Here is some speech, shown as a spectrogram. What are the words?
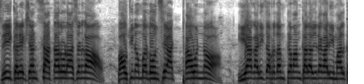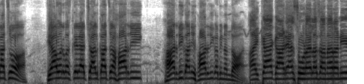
Shri collection Satara road Asangaon. पावती नंबर दोनशे अठ्ठावन्न. या गाडीचा प्रथम क्रमांकाला विजेत्या गाडी मालकाचं. त्यावर बसलेल्या चालकाचं हार्दिक हार्दिक आणि हार्दिक अभिनंदन. ऐका गाड्या सोडायला जाणार आणि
